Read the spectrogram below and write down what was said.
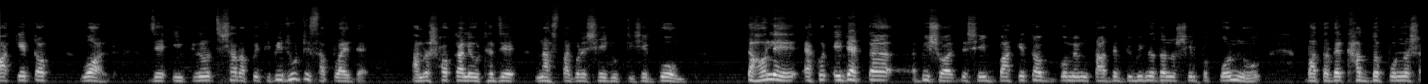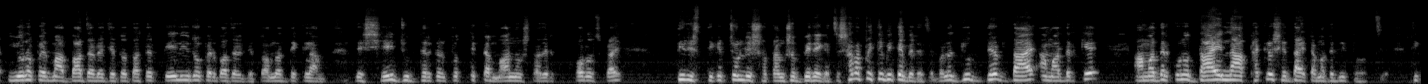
বাকেট অফ ওয়ার্ল্ড যে ইউক্রেন হচ্ছে সারা পৃথিবীর রুটি সাপ্লাই দেয়। আমরা সকালে উঠে যে নাস্তা করে সেই রুটি, সেই গম তাহলে এখন এটা একটা বিষয় যে সেই বাকেট অফ গম এবং তাদের বিভিন্ন ধরনের শিল্প পণ্য বা তাদের খাদ্য পণ্য ইউরোপের বাজারে যেত, তাদের তেল ইউরোপের বাজারে যেত, আমরা দেখলাম যে সেই যুদ্ধের কারণে প্রত্যেকটা মানুষ তাদের খরচ প্রায় তিরিশ থেকে চল্লিশ শতাংশ বেড়ে গেছে, সারা পৃথিবীতে বেড়েছে। মানে যুদ্ধের দায় আমাদেরকে, আমাদের কোনো দায় না থাকলেও সে দায়টা আমাদের নিতে হচ্ছে। ঠিক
